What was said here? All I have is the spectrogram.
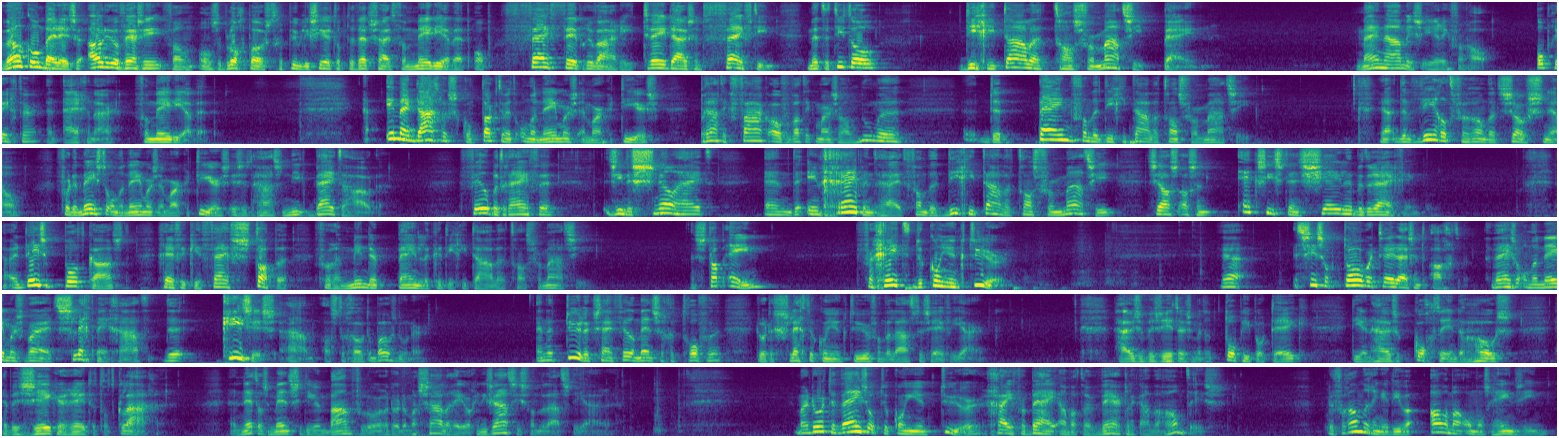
Welkom bij deze audioversie van onze blogpost gepubliceerd op de website van MediaWeb op 5 februari 2015 met de titel Digitale transformatiepijn. Mijn naam is Erik van Hal, oprichter en eigenaar van MediaWeb. In mijn dagelijkse contacten met ondernemers en marketeers praat ik vaak over wat ik maar zal noemen de pijn van de digitale transformatie. Ja, de wereld verandert zo snel. Voor de meeste ondernemers en marketeers is het haast niet bij te houden. Veel bedrijven zien de snelheid en de ingrijpendheid van de digitale transformatie zelfs als een existentiële bedreiging. Nou, in deze podcast geef ik je vijf stappen voor een minder pijnlijke digitale transformatie. En stap 1. Vergeet de conjunctuur. Ja, sinds oktober 2008 wijzen ondernemers waar het slecht mee gaat de crisis aan als de grote boosdoener. En natuurlijk zijn veel mensen getroffen door de slechte conjunctuur van de laatste zeven jaar. Huizenbezitters met een tophypotheek die hun huizen kochten in de hoos hebben zeker reden tot klagen. En net als mensen die hun baan verloren door de massale reorganisaties van de laatste jaren. Maar door te wijzen op de conjunctuur ga je voorbij aan wat er werkelijk aan de hand is. De veranderingen die we allemaal om ons heen zien,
